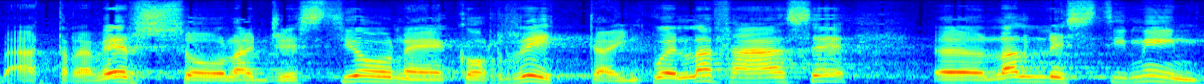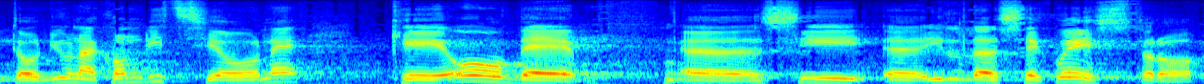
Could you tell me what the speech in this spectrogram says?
attraverso la gestione corretta in quella fase eh, l'allestimento di una condizione che ove eh, si, eh, il sequestro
